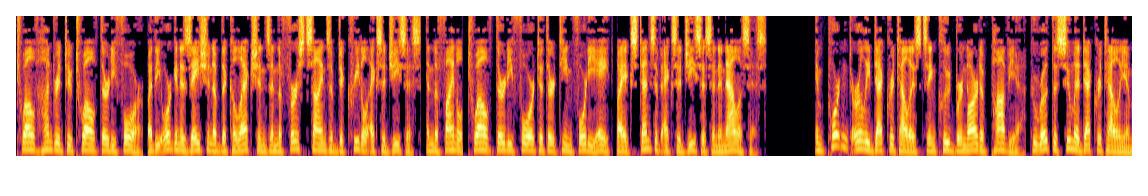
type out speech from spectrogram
1200–1234 by the organization of the collections and the first signs of decretal exegesis, and the final 1234–1348 by extensive exegesis and analysis. Important early Decretalists include Bernard of Pavia, who wrote the Summa Decretalium,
